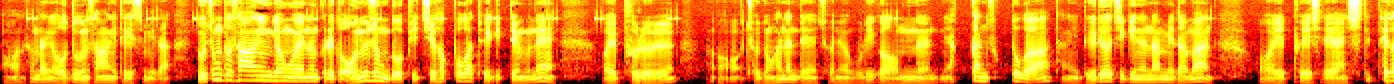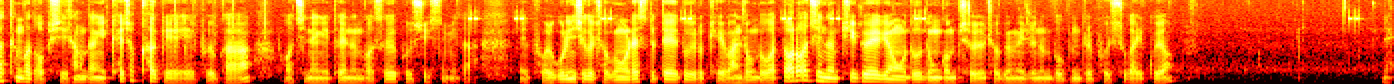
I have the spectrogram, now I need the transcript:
어 상당히 어두운 상황이 되겠습니다. 이 정도 상황인 경우에는 그래도 어느 정도 빛이 확보가 되기 때문에 F를 어, 적용하는데 전혀 무리가 없는 약간 속도가 당연히 느려지기는 합니다만 어, F에 대한 실패 같은 것 없이 상당히 쾌적하게 F가 어, 진행이 되는 것을 볼 수 있습니다. F 얼굴 인식을 적용을 했을 때에도 이렇게 완성도가 떨어지는 피규어의 경우도 눈 검출 적용해주는 부분들 볼 수가 있고요. 네,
